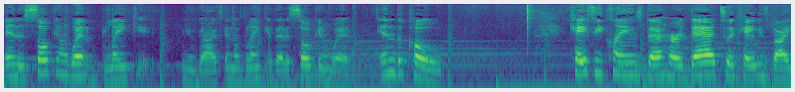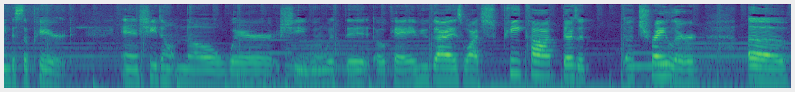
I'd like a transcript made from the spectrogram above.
in a soaking wet blanket, you guys, in a blanket that is soaking wet in the cold. Casey claims that her dad took Caylee's body and disappeared and she don't know where she went with it okay? If you guys watch peacock there's a, a trailer of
